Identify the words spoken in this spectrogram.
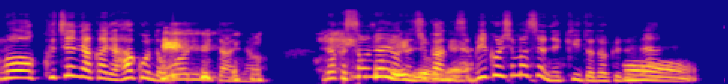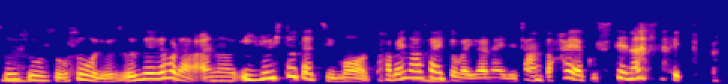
もう口の中に運んだ終わりみたいな。なんかそんなような時間ですですよねびっくりしますよね、聞いただけでね。うんそうそうそう、そうです。でほら、あの、いる人たちも食べなさいとは言わないで、ちゃんと早く捨てなさいとか、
